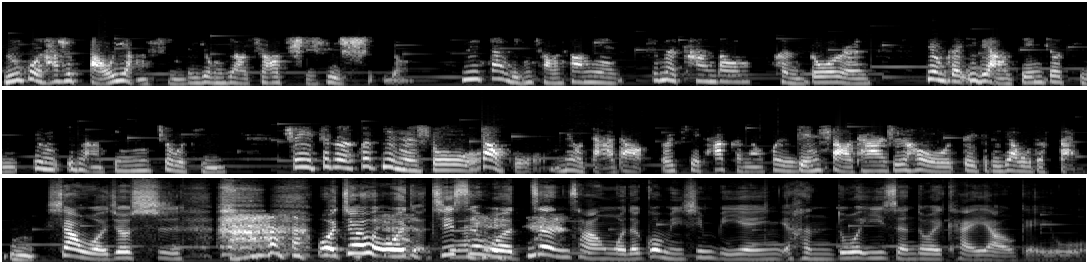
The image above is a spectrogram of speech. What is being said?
如果它是保养型的用药，就要持续使用，因为在临床上面真的看到很多人用个一两天就停，用一两天就停。所以这个会变成说效果没有达到，而且它可能会减少它之后对这个药物的反应。像我就是，我就我其实我正常我的过敏性鼻炎，很多医生都会开药给我，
